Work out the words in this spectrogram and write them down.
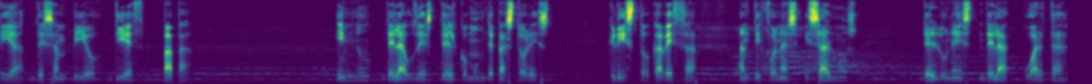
de San Pío X, Papa. Himno de laudes del común de pastores. Cristo cabeza. Antífonas y salmos del lunes de la cuarta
